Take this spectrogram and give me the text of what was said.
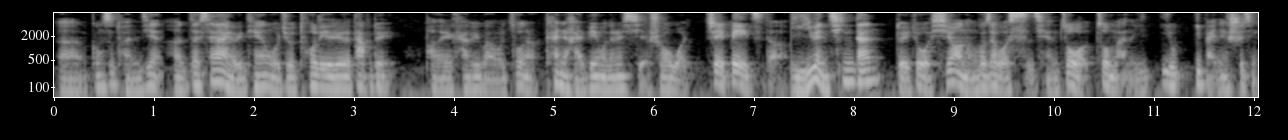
呃公司团建啊，在三亚有一天我就脱离了这个大部队。跑到一个咖啡馆，我坐那儿看着海边，我在那写，说我这辈子的遗愿清单。对，就我希望能够在我死前做做满的一一一百件事情。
